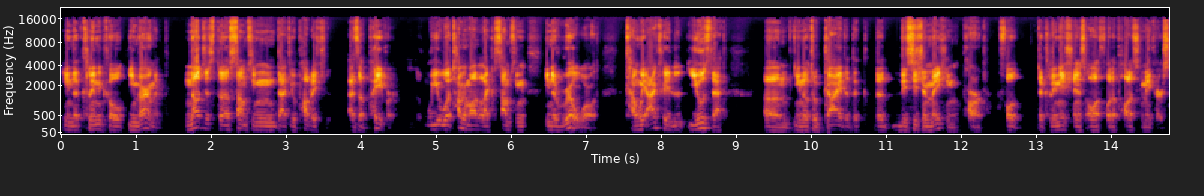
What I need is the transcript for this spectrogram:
in the clinical environment, not just uh, something that you publish as a paper we were talking about like something in the real world. Can we actually use that um, you know, to guide the, the decision making part for the clinicians or for the policymakers.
